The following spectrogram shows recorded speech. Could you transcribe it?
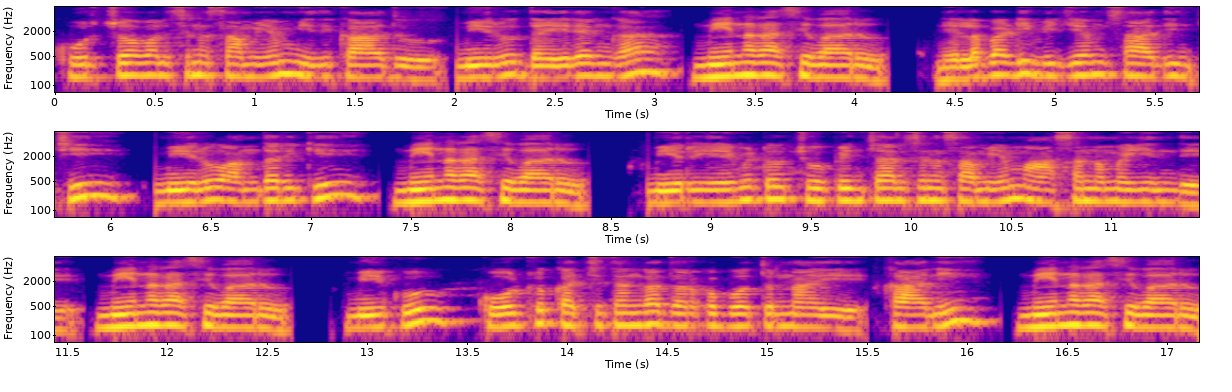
కూర్చోవలసిన సమయం ఇది కాదు. మీరు ధైర్యంగా మీనరాశి వారు నిలబడి విజయం సాధించి మీరు అందరికీ మీనరాశి వారు మీరు ఏమిటో చూపించాల్సిన సమయం ఆసన్నమయ్యింది మీనరాశి వారు మీకు కోట్లు ఖచ్చితంగా దొరకబోతున్నాయి. కానీ మీనరాశి వారు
